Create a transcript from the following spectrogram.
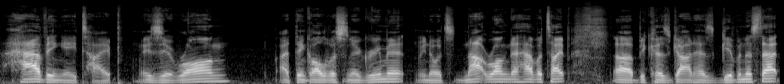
having a type. Is it wrong? I think all of us in agreement. You know, it's not wrong to have a type uh, because God has given us that.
